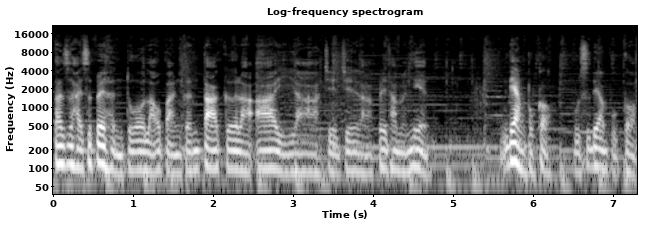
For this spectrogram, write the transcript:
但是还是被很多老板跟大哥啦、阿姨啦、姐姐啦被他们念。量不够，不是量不够，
